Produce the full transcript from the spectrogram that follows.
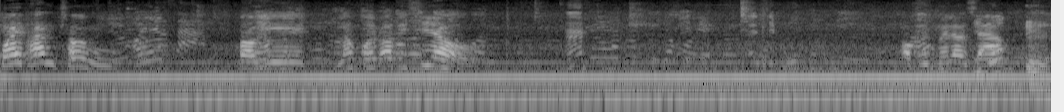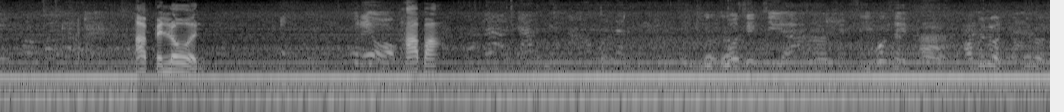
ไว้ทั้งช่องเป่าเอกลำพลออฟฟิเชียล ขอบคุณไปแล้วสามเอาไปโหลดภาพปะเอาไปหลดเอาไปหลด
